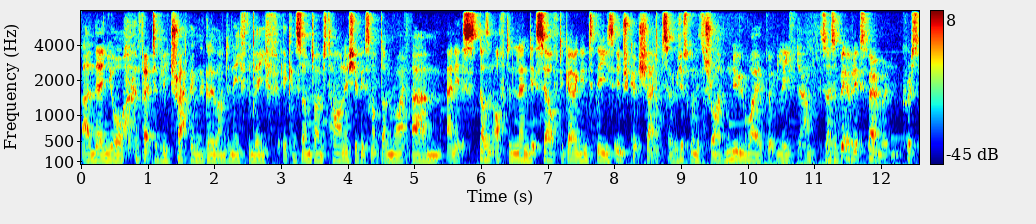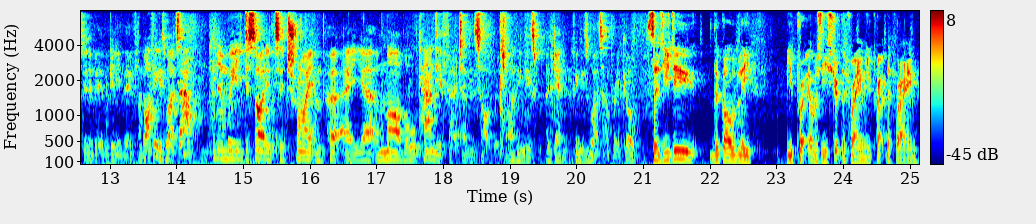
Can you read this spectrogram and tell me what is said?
and then you're effectively trapping the glue underneath the leaf. It can sometimes tarnish if it's not done right, um, and it doesn't often lend itself to going into these intricate shapes. So we just wanted to try a new way of putting leaf down. So it's a bit of an experiment. Chris has been a bit of a guinea pig, but I think it's worked out. And then we decided to try and put a, uh, a marble candy effect over the top, which I think is again, I think has worked out pretty cool. So do you do the gold leaf? You pre- obviously you strip the frame, you prep the frame.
